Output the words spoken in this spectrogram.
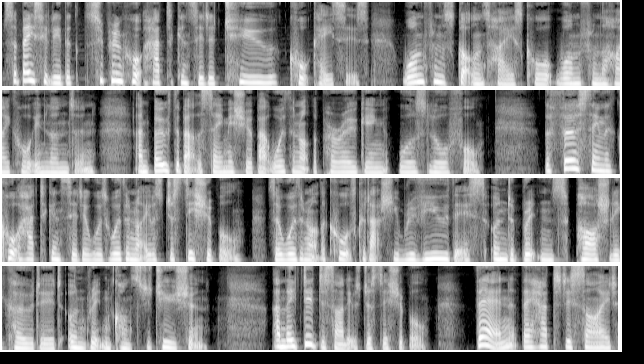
so basically, the Supreme Court had to consider two court cases one from the Scotland's highest court, one from the High Court in London, and both about the same issue about whether or not the proroguing was lawful. The first thing the court had to consider was whether or not it was justiciable, so whether or not the courts could actually review this under Britain's partially coded, unwritten constitution. And they did decide it was justiciable. Then they had to decide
